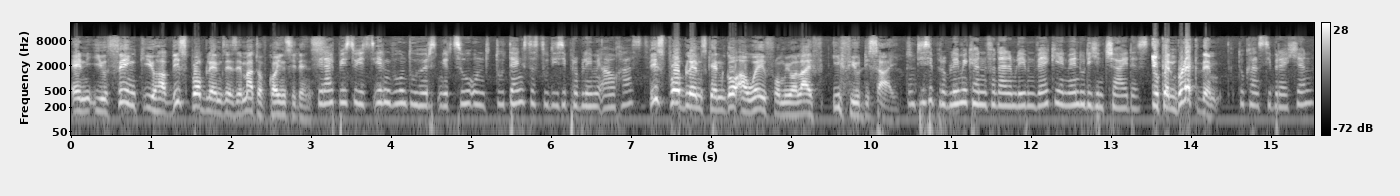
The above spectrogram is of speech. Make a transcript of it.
and you think you have these problems as a matter of coincidence. Vielleicht bist du jetzt irgendwo und du hörst mir zu und du denkst, dass du diese Probleme auch hast. These problems can go away from your life if you decide. Und diese Probleme können von deinem Leben weggehen, wenn du dich entscheidest. You can break them. Du kannst sie brechen.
